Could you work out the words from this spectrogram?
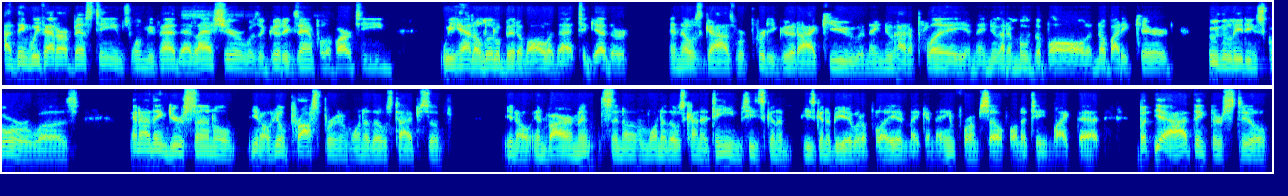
I think we've had our best teams when we've had that. Last year was a good example of our team. We had a little bit of all of that together and those guys were pretty good IQ and they knew how to play and they knew how to move the ball and nobody cared who the leading scorer was. And I think your son will, you know, he'll prosper in one of those types of, you know, environments and on one of those kind of teams. He's gonna he's gonna be able to play and make a name for himself on a team like that. But yeah, I think there's still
